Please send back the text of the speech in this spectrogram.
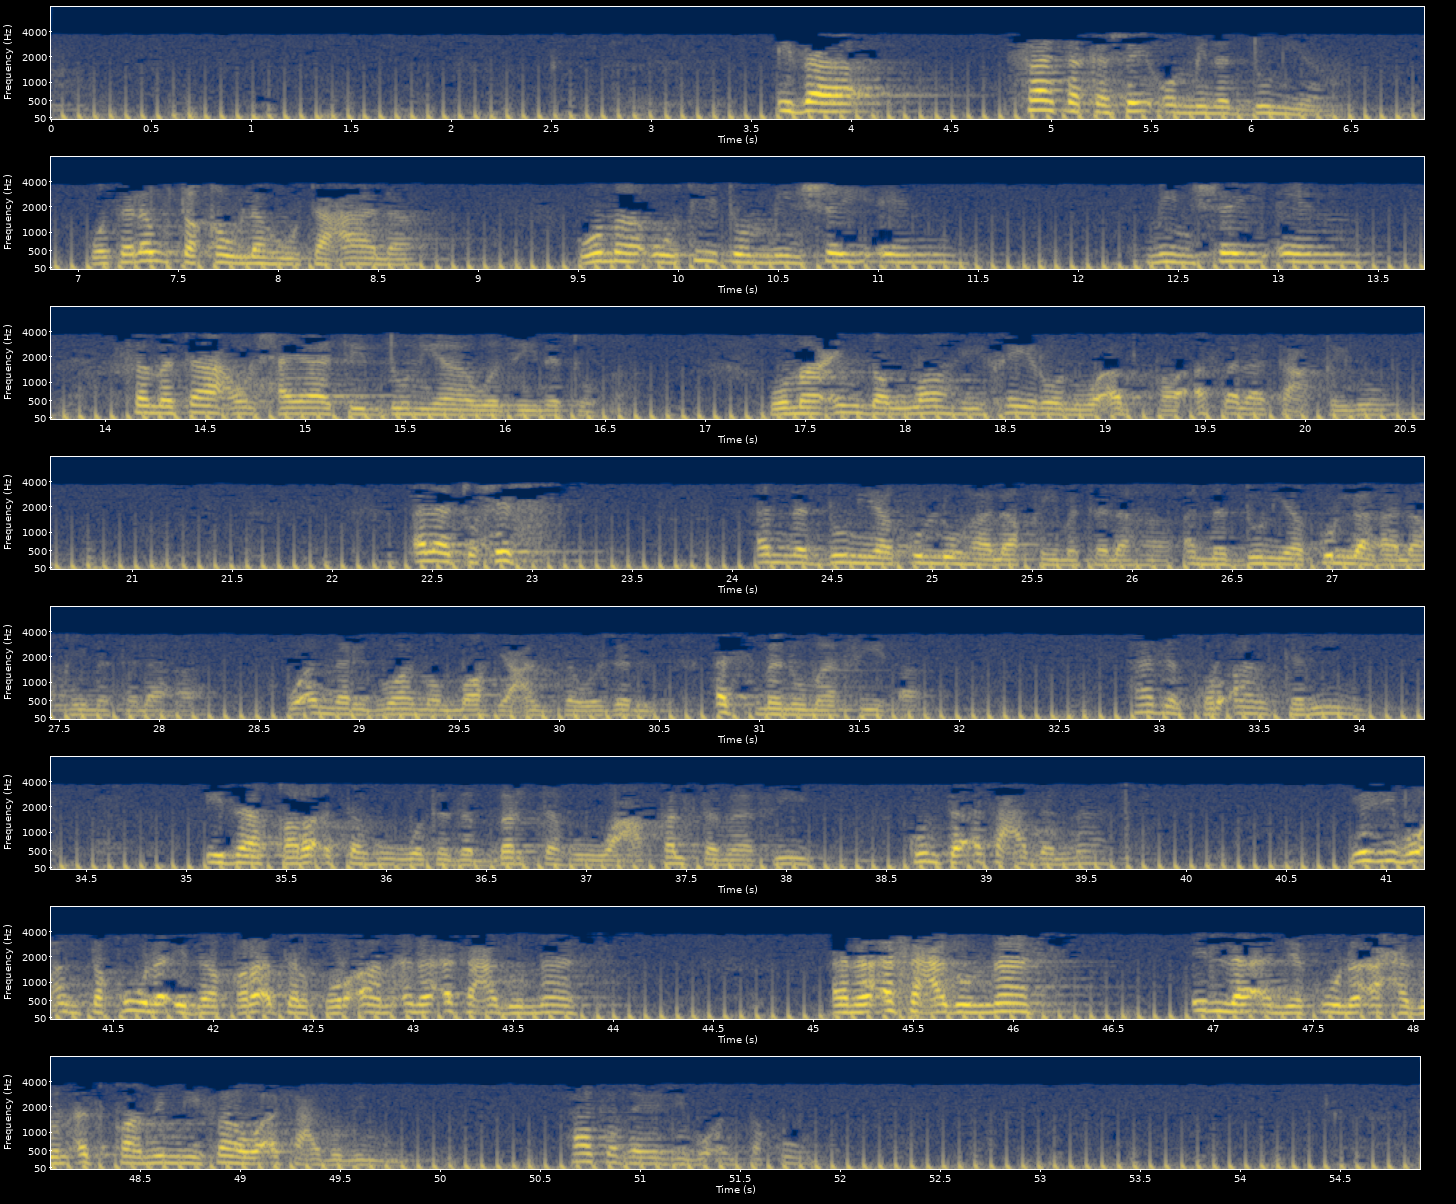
إذا فاتك شيء من الدنيا وتلوت قوله تعالى وما أوتيتم من شيء من شيء فمتاع الحياة الدنيا وزينتها. وما عند الله خير وأبقى. أفلا تعقلون؟ ألا تحس أن الدنيا كلها لا قيمة لها أن الدنيا كلها لا قيمة لها وأن رضوان الله عز وجل أثمن ما فيها. هذا القرآن الكريم إذا قرأته وتدبرته وعقلت ما فيه كنت أسعد الناس. يجب أن تقول إذا قرأت القرآن أنا أسعد الناس. أنا أسعد الناس إلا أن يكون أحد أتقى مني فهو أسعد مني. هكذا يجب أن تقول.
